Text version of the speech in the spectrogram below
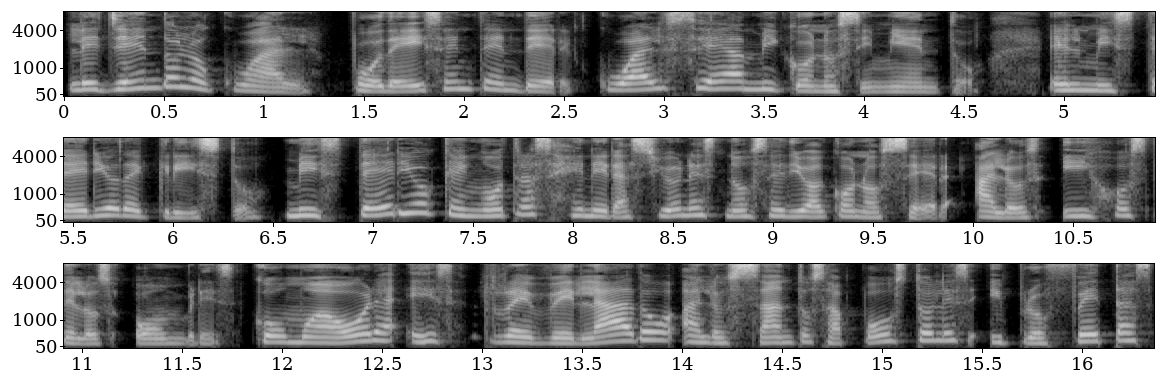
Leyendo lo cual podéis entender cuál sea mi conocimiento, el misterio de Cristo, misterio que en otras generaciones no se dio a conocer a los hijos de los hombres, como ahora es revelado a los santos apóstoles y profetas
